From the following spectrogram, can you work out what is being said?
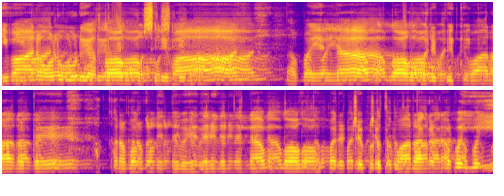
ഈമാനോടുകൂടി അള്ളാഹു മുസ്ലിമായി നമ്മയെല്ലാം അള്ളാഹു മരിപ്പിക്കുമാറാകട്ടെ. അക്രമങ്ങളിൽ നിന്ന് വേദനകളിൽ എല്ലാം അള്ളാഹു നമ്മെ രക്ഷപ്പെടുത്തുമാറാകട്ടെ. അപ്പൊ ഈ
